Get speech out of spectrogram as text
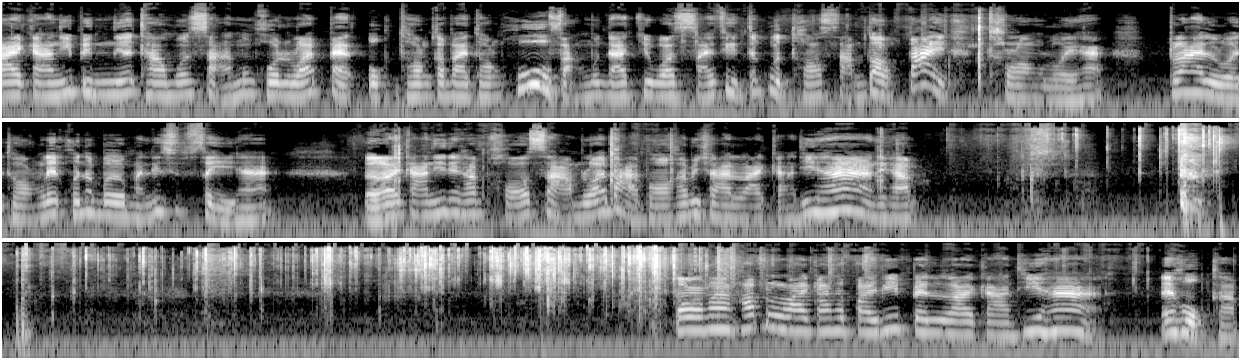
รายการนี้เป็นเนื้อเทามวลสารมงคลร้อยแปดอกทองกระบายทองคู่ฝังมุนาจีวรสายสินตะกุดทองสามดอกป้ายทองรวยฮะป้ายรวยทองเลขค้นเบอร์หมันที่สิบสี่ฮะรายการนี้นะครับ ขอสามร้อยบาทพอครับพี่ชายรายการที่ห้านะครับต่อมาครับรายการต่อไปพี่เป็นรายการที่ห้าไอ้หกครับ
